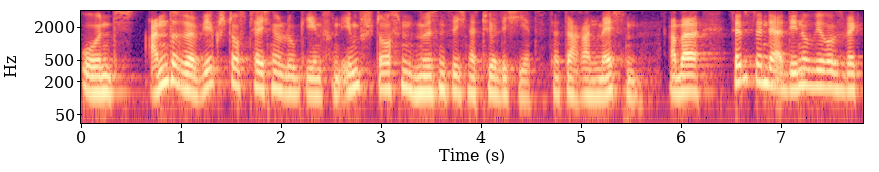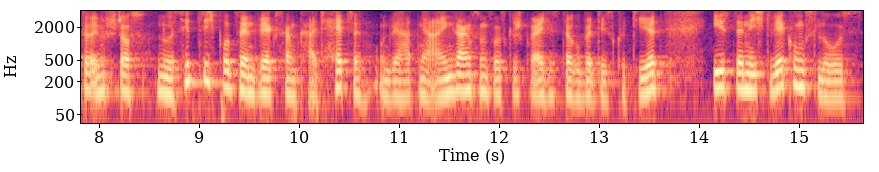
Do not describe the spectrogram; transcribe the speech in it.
Und andere Wirkstofftechnologien von Impfstoffen müssen sich natürlich jetzt daran messen. Aber selbst wenn der Adenovirus-Vektorimpfstoff nur 70 Prozent Wirksamkeit hätte, und wir hatten ja eingangs unseres Gesprächs darüber diskutiert, ist er nicht wirkungslos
